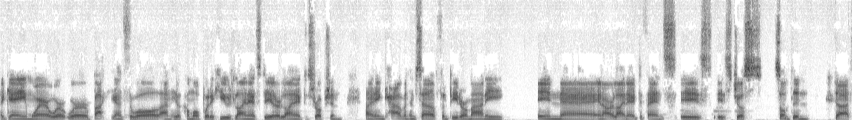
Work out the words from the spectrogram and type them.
a game where we're we're back against the wall and he'll come up with a huge line out steal or line out disruption. And I think having himself and Peter O'Mahony in uh, in our line out defence is is just something that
